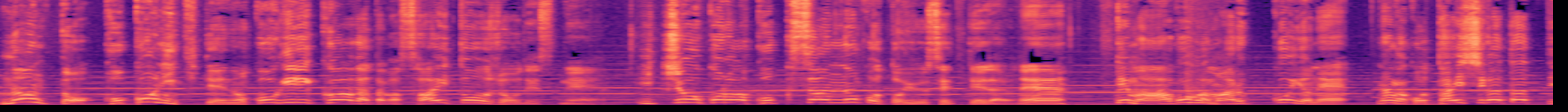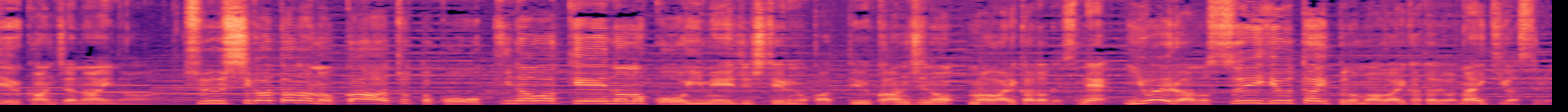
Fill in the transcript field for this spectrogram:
なんと、ここに来てノコギリクワガタが再登場ですね。一応これは国産ノコという設定だよね。でも顎が丸っこいよね。なんかこう、大使型っていう感じじゃないな。中止型なのか、ちょっとこう、沖縄系ののこをイメージしているのかっていう感じの曲がり方ですね。いわゆるあの、水牛タイプの曲がり方ではない気がする。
